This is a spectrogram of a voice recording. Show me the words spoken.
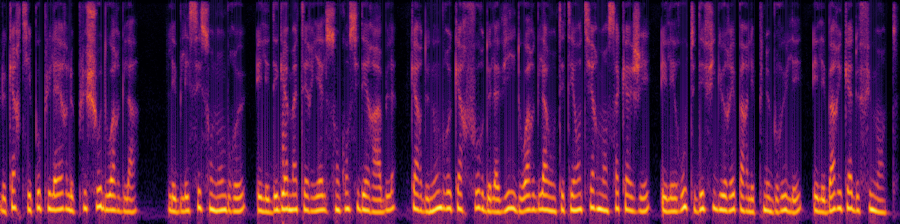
le quartier populaire le plus chaud d'Ouargla. Les blessés sont nombreux et les dégâts matériels sont considérables, car de nombreux carrefours de la ville d'Ouargla ont été entièrement saccagés et les routes défigurées par les pneus brûlés et les barricades fumantes.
